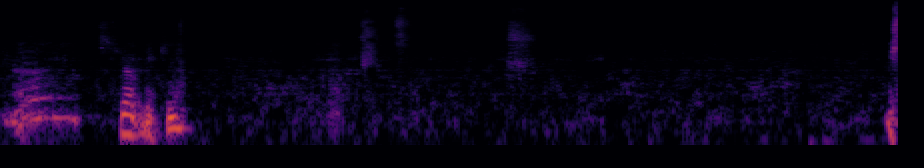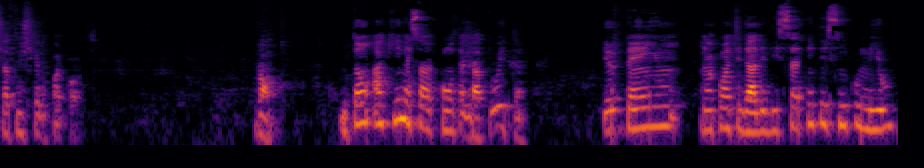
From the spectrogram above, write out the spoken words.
Deixa eu abrir aqui. Estatística do pacote. Pronto. Então, aqui nessa conta gratuita, eu tenho uma quantidade de 75 mil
